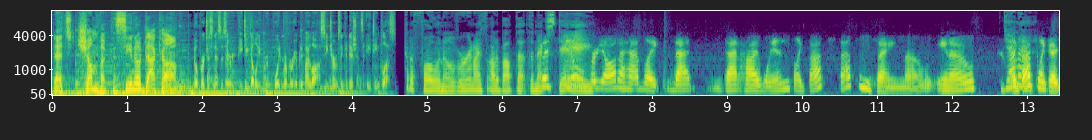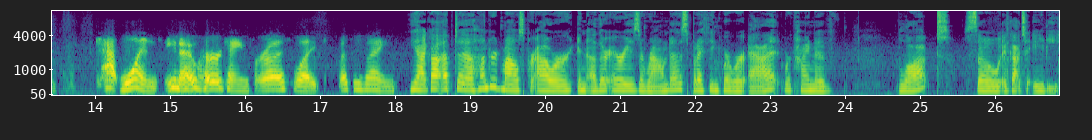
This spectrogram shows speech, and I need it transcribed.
That's chumbacasino.com. No purchase necessary. VGW Group. Void were prohibited by law. See terms and conditions. 18 plus. Could have fallen over, and I thought about that the But next still, day. for y'all to have like that that high winds, like that's that's insane, though. You know, Yeah, like no. that's like a cat one, you know, hurricane for us. Like that's insane. Yeah, it got up to 100 miles per hour in other areas around us, but I think where we're at, we're kind of blocked. So it got to 80,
